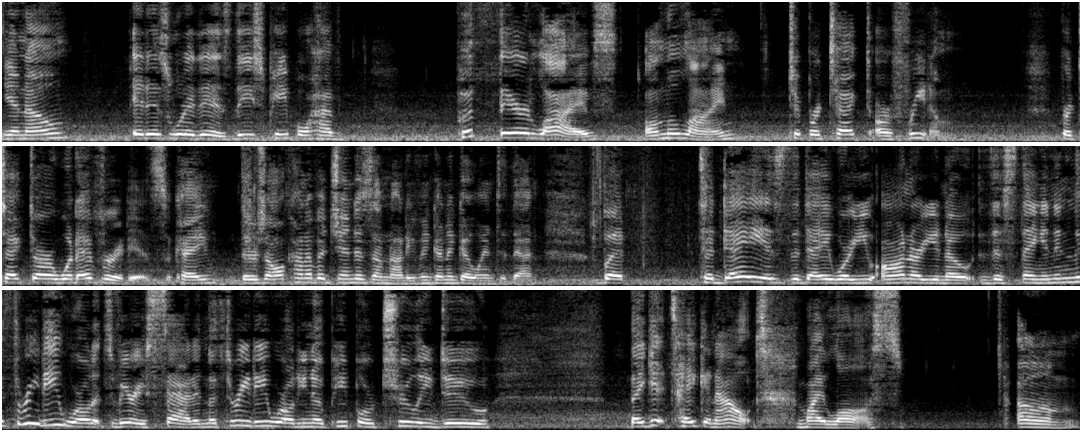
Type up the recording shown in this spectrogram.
you know, it is what it is. These people have put their lives on the line to protect our freedom, protect our whatever it is. Okay. There's all kind of agendas. I'm not even going to go into that, but today is the day where you honor, you know, this thing. And in the 3D world, it's very sad. In the 3D world, you know, people truly do, they get taken out by loss. Um,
